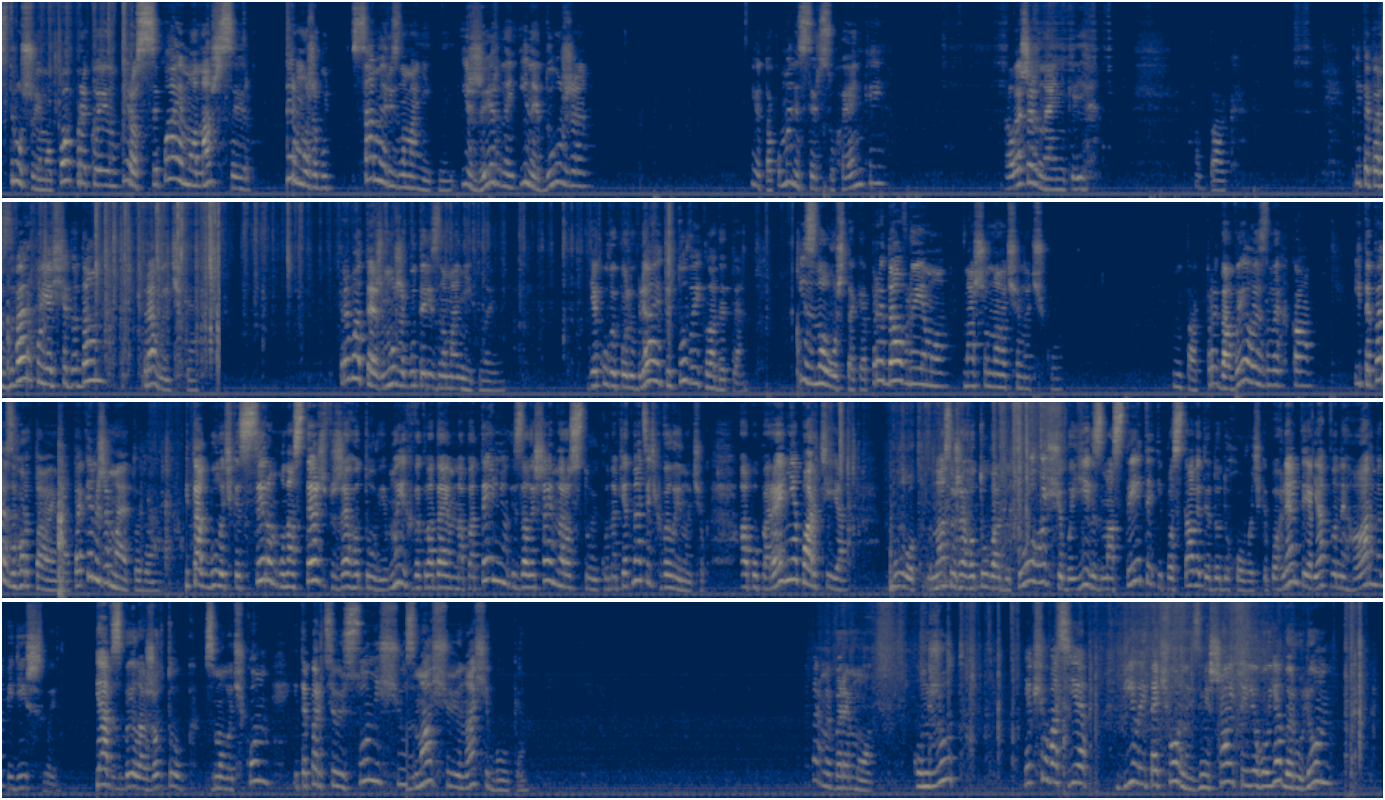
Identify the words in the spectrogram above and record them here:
струшуємо паприкою і розсипаємо наш сир. Сир може бути саме різноманітний, і жирний, і не дуже. І отак у мене сир сухенький, але жирненький. Отак. І тепер зверху я ще додам травички. Трава теж може бути різноманітною. Яку ви полюбляєте, ту ви й кладете. І знову ж таки придавлюємо нашу начиночку. Так, придавили злегка. І тепер згортаємо таким же методом. І так, булочки з сиром у нас теж вже готові. Ми їх викладаємо на пательню і залишаємо на розстойку на 15 хвилиночок. А попередня партія булок у нас вже готова до того, щоб їх змастити і поставити до духовочки. Погляньте, як вони гарно підійшли. Я взбила жовток з молочком і тепер цією сумішю змащую наші булки. Ми беремо кунжут. Якщо у вас є білий та чорний, змішайте його. Я беру льон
